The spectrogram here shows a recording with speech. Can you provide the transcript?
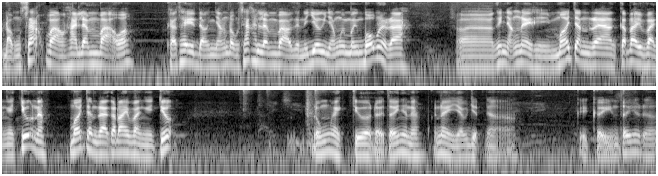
động sắc vào 25 vào á. Khải thay đoạn nhẫn động sắc 25 vào thì nó dư nhẫn mấy bán 4 này ra. À, Cái nhẫn này thì mới tranh ra cách đây vài ngày trước nè. Mới tranh ra cách đây vài ngày trước đúng hay chưa đợi tới nha em cái này giao dịch à, kỳ kỳ tới đó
